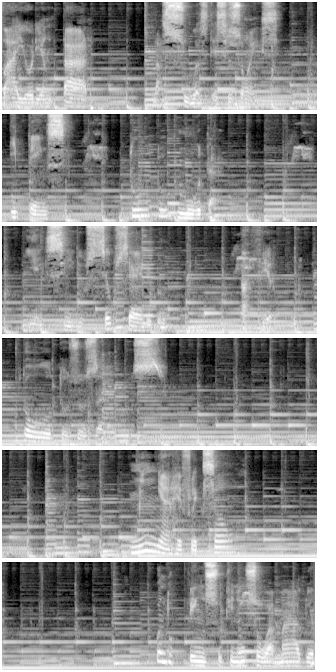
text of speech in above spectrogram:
Vai orientar nas suas decisões e pense: tudo muda. E ensine o seu cérebro a ver por todos os anos. Minha reflexão. Quando penso que não sou amado é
